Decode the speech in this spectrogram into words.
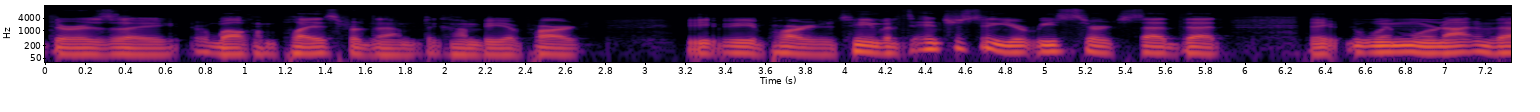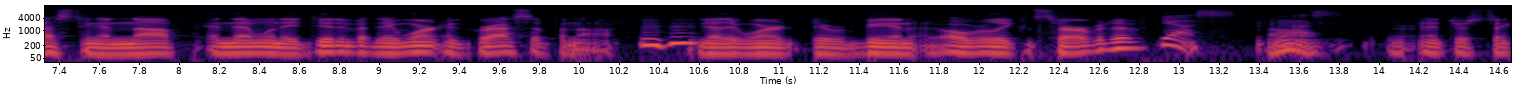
there is a welcome place for them to come be a part be, be a part of your team. But it's interesting. Your research said that they, women were not investing enough, and then when they did invest, they weren't aggressive enough. Mm-hmm. You know, they weren't. They were being overly conservative. Yes. Oh, Yes. interesting.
